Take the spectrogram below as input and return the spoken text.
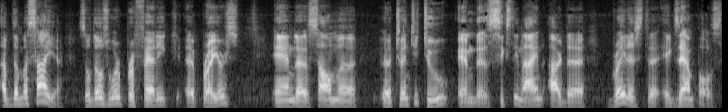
of the Messiah. So those were prophetic uh, prayers. And uh, Psalm uh, uh 22 and uh, 69 are the greatest uh, examples.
